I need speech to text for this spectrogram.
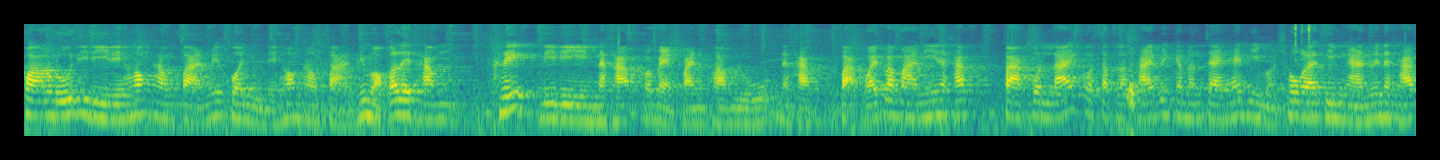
ความรู้ดีๆ ในห้องทำฟันไม่ควรอยู่ในห้องทำฟันพี่หมอก็เลยทำคลิปดีๆนะครับมาแบ่งปันความรู้นะครับ ฝากไว้ประมาณนี้นะครับ ฝากกดไลค์กด subscribe เป็นกำลังใจให้พี่หมอโชคและทีมงานด้วยนะครับ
